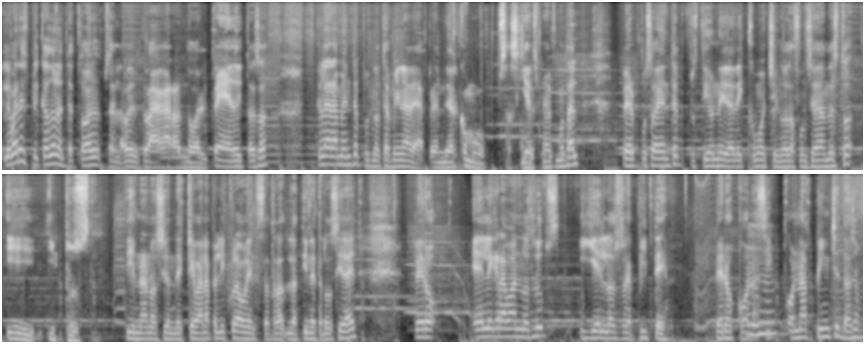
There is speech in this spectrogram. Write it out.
le van explicando durante todo, o sea, la va agarrando el pedo y todo eso. Claramente, pues no termina de aprender como pues, así el español como tal, pero pues obviamente pues tiene una idea de cómo chingosa funcionando esto y, y pues tiene una noción de qué va la película, obviamente está tra- la tiene traducida él, pero él le graban los loops y él los repite. Pero con así, con una pinche entonación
